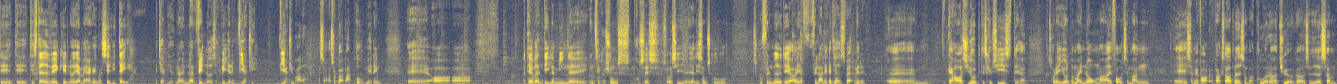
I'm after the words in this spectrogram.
det, det, det er stadigvæk noget, jeg mærker i mig selv i dag. At jeg, når, jeg, når jeg vil noget, så vil jeg det virkelig, virkelig meget. Og så, og så går jeg bare på med det, ikke? Øh, og, og, og det har været en del af min øh, integrationsproces, så at sige, at jeg ligesom skulle, skulle følge med der, og jeg følte aldrig rigtig, at jeg havde svært ved det. Øh, det har også hjulpet, det skal jo siges, det har, jeg tror, det har hjulpet mig enormt meget i forhold til mange, øh, som jeg voksede op med, som var kurder og tyrker og så videre, som,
